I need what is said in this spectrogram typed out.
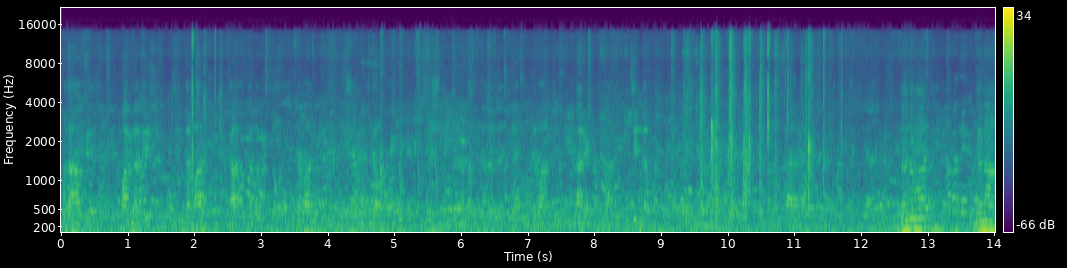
খোদা হাফেজ। বাংলাদেশ জিন্দাবাদ। দল জিন্দাবাদ। জিন্দাবাদ। তারেক রহমান জিন্দাবাদ। ধন্যবাদ। জনাব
